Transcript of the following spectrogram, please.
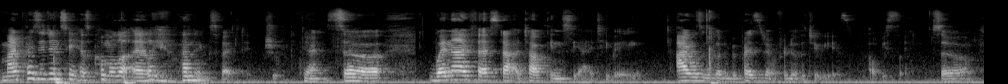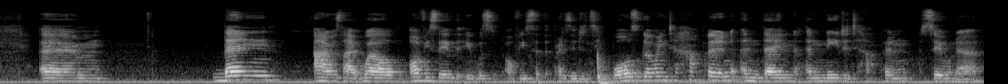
my presidency has come a lot earlier than expected. Sure. Yeah. So when I first started talking CITB, I wasn't going to be president for another two years, obviously. So um, then I was like, well, obviously it was obvious that the presidency was going to happen, and then and needed to happen sooner,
